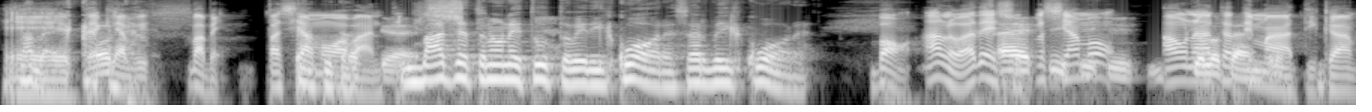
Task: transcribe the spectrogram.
Eh, vabbè, perché, okay. vabbè, passiamo Capita, avanti. Il budget non è tutto, vedi il cuore, serve il cuore. Bon, allora adesso eh, passiamo sì, sì, sì. a un'altra tematica.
